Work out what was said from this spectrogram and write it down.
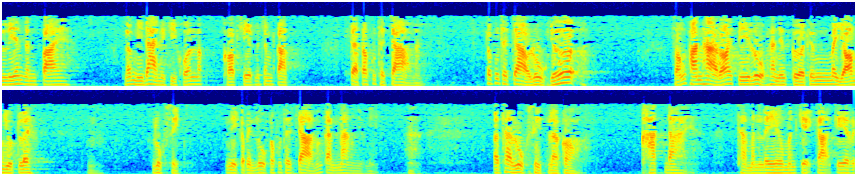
นเลี้ยงกันไป แล้วมีได้ไม่กี่คนแล้วขอบเขตมันจำกัด แต่พระพุทธเจ้านั้นพระพุทธเจ้าลูกเยอะสองพันห้าร้อยปีลูกท่านยังเกิดกันไม่ยอมหยุดเลยลูกศิษย์นี่ก็เป็นลูกพระพุทธเจ้าเหมือนกันนั่งอยู่นี่ถ้าลูกศิษย์แล้วก็คัดได้ ถ้ามันเลวมันเกะกะเกเร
